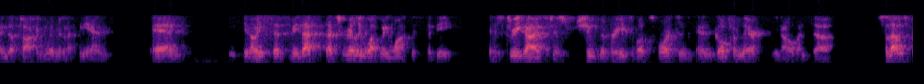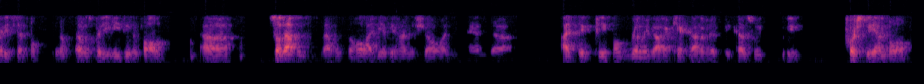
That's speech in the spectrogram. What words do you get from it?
end up talking women at the end. And, you know, he said to me, that's, that's really what we want this to be, is three guys just shooting the breeze about sports and, and go from there, you know. And uh, so that was pretty simple, you know. That was pretty easy to follow. Uh, so that was that was the whole idea behind the show, and and uh, I think people really got a kick out of it because we we pushed the envelope.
